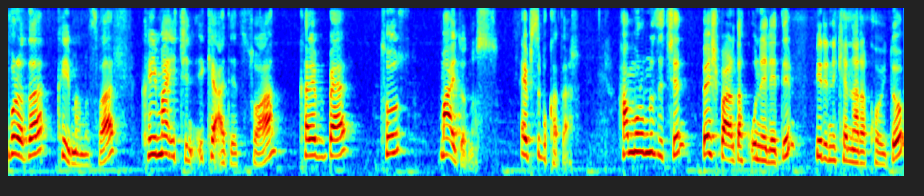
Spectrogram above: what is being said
Burada kıymamız var. Kıyma için 2 adet soğan, karabiber, tuz, maydanoz. Hepsi bu kadar. Hamurumuz için 5 bardak un eledim. Birini kenara koydum.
